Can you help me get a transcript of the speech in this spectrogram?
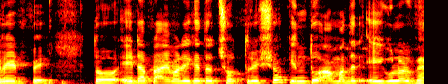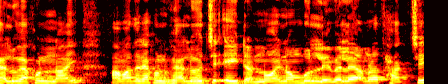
গ্রেড পে তো এটা প্রাইমারি ক্ষেত্রে ছত্রিশশো, কিন্তু আমাদের এইগুলোর ভ্যালু এখন নাই। আমাদের এখন ভ্যালু হচ্ছে এইটা, নয় নম্বর লেভেলে আমরা থাকছি।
